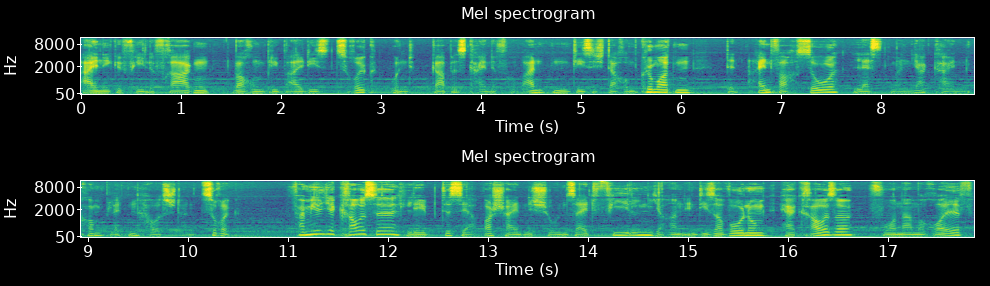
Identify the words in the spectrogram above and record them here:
einige viele Fragen. Warum blieb all dies zurück und gab es keine Verwandten, die sich darum kümmerten? Denn einfach so lässt man ja keinen kompletten Hausstand zurück. Familie Krause lebte sehr wahrscheinlich schon seit vielen Jahren in dieser Wohnung. Herr Krause, Vorname Rolf,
